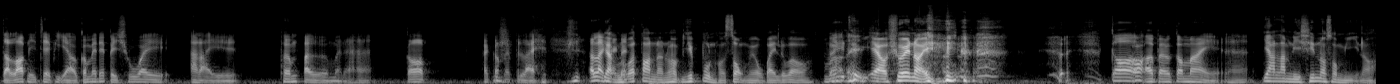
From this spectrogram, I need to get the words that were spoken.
แต่รอบนี้ JPL ก็ไม่ได้ไปช่วยอะไรเพิ่มเติมอะนะฮะ ก็อะก็ไม่เป็นไรอะไรอยากจากนั้รู้นว่าตอนนั้นแบบญี่ปุ่นเขาส่งเมลไปหรือเปล่าไม่เฮ้ย JPL ช่วยหน่อย ก็เออไปก็ไม่นะฮะยานลำนี้ชื่อโนโซมิเนาะ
